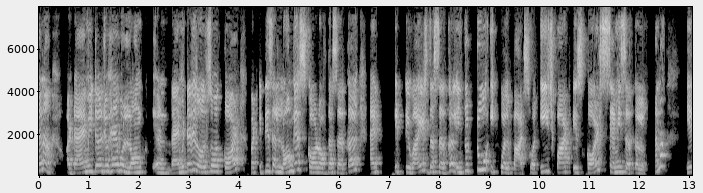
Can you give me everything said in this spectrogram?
है ना? और डायमीटर जो है वो long diameter is also a chord but it is a longest chord of the circle and it divides the circle into two equal parts और each part is called semi circle है ना? ये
